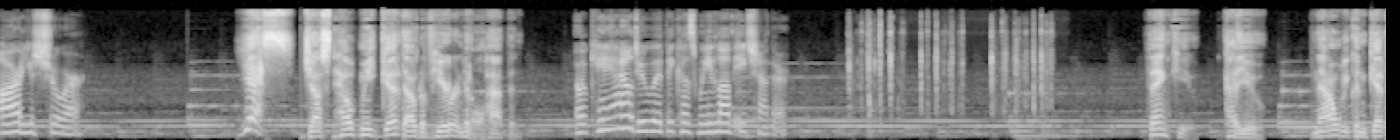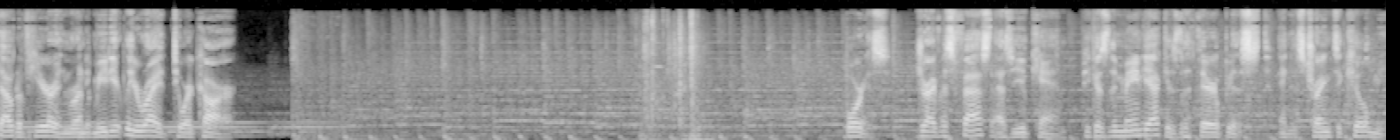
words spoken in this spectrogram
Are you sure? Yes! Just help me get out of here and it'll happen. Okay, I'll do it because we love each other. Thank you, Caillou. Now we can get out of here and run immediately right to our car. Boris, drive as fast as you can, because the maniac is the therapist and is trying to kill me.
